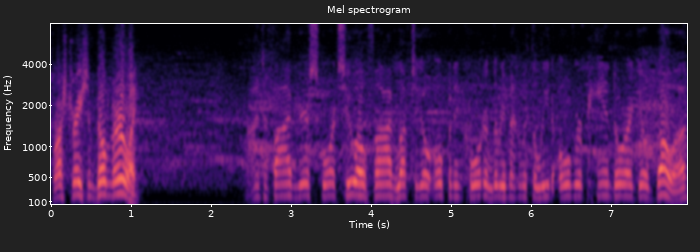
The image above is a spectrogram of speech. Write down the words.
Frustration building early. 9 to 5, your score, 2.05 left to go, opening quarter. Liberty Benton with the lead over Pandora Gilboa.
